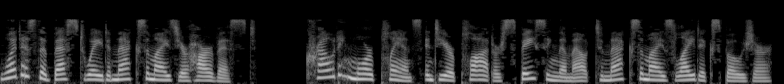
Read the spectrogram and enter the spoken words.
What is the best way to maximize your harvest? Crowding more plants into your plot or spacing them out to maximize light exposure.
